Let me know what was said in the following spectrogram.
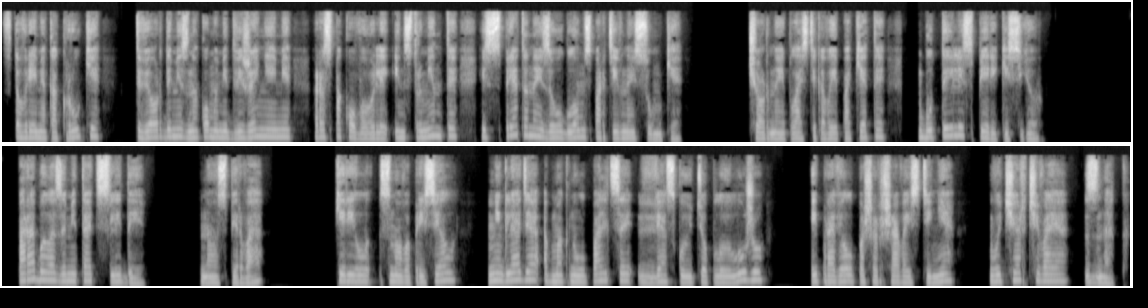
в то время как руки твердыми знакомыми движениями распаковывали инструменты из спрятанной за углом спортивной сумки. Черные пластиковые пакеты, бутыли с перекисью. Пора было заметать следы. Но сперва Кирилл снова присел, не глядя, обмакнул пальцы в вязкую теплую лужу и провел по шершавой стене, вычерчивая знак.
